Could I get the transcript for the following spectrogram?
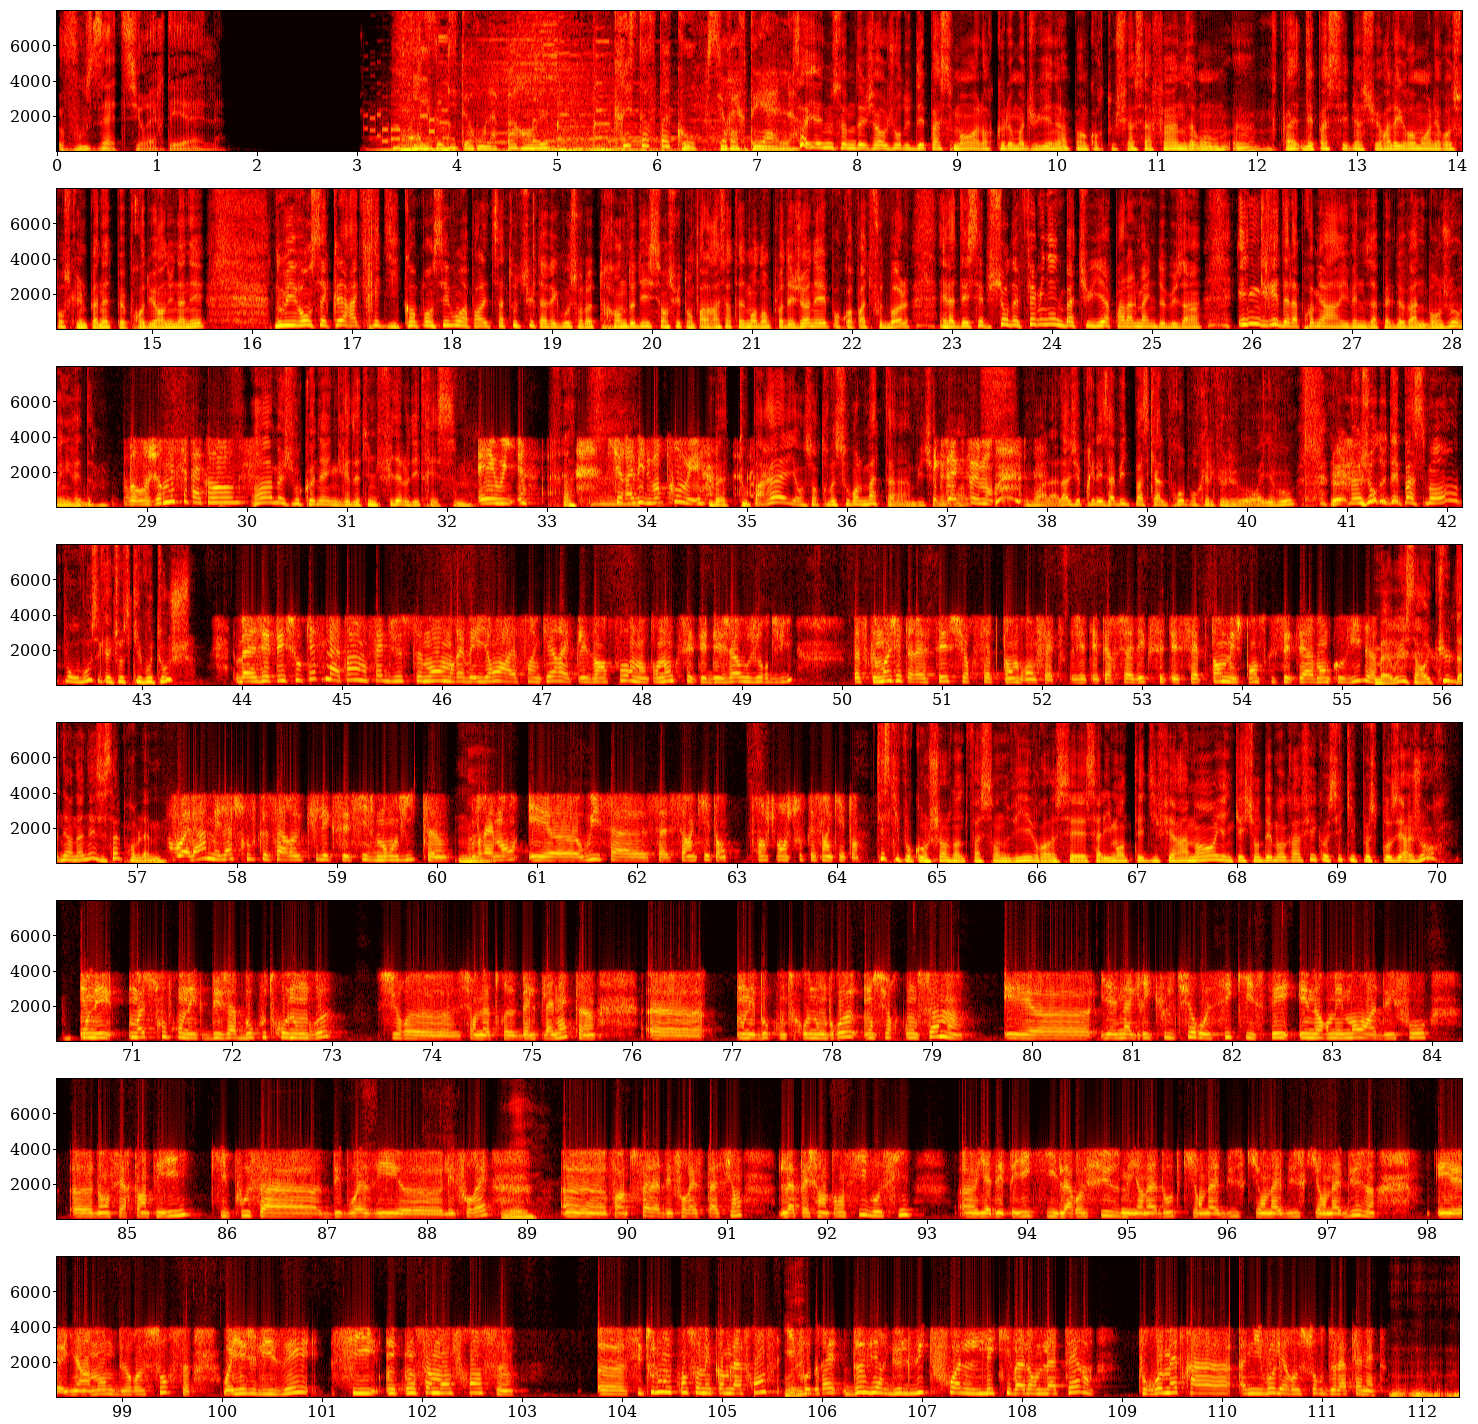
vous êtes sur RTL. Les auditeurs ont la parole. Christophe Paco sur RTL. Ça y est, nous sommes déjà au jour du dépassement, alors que le mois de juillet n'a pas encore touché à sa fin. Nous avons euh, pas- dépassé, bien sûr, allègrement les ressources qu'une planète peut produire en une année. Nous vivons, c'est clair, à crédit. Qu'en pensez-vous? On va parler de ça tout de suite avec vous sur le 3210. Ensuite, on parlera certainement d'emploi des jeunes et pourquoi pas de football. Et la déception des féminines battues hier par l'Allemagne de un. Ingrid est la première arrivée, nous appelle de Vannes. Bonjour Ingrid. Bonjour Monsieur Paco. Ah, mais je vous connais, Ingrid, vous êtes une fidèle auditrice. Eh oui, je suis ravie de vous retrouver. Ben, tout pareil, on se retrouvait souvent le matin, habituellement. hein. Exactement. Voilà, là j'ai pris les habits de Pascal Pro pour quelques jours, voyez-vous. Le, le jour du dépassement, pour vous, c'est quelque chose qui vous touche? Bah, J'étais choquée ce matin, en fait, justement, en me réveillant à 5 heures avec les infos, en entendant que c'était déjà aujourd'hui. Parce que moi, j'étais restée sur septembre, en fait. J'étais persuadée que c'était septembre, mais je pense que c'était avant Covid. Mais oui, ça recule d'année en année, c'est ça le problème. Voilà, mais là, je trouve que ça recule excessivement vite, vraiment. Et euh, oui, ça, ça, c'est inquiétant. Franchement, je trouve que c'est inquiétant. Qu'est-ce qu'il faut qu'on change dans notre façon de vivre? C'est s'alimenter différemment? Il y a une question démographique aussi qui peut se poser un jour? On est, moi, je trouve qu'on est déjà beaucoup trop nombreux sur euh, sur notre belle planète. hein. Euh, on est beaucoup trop nombreux, on surconsomme et euh, il y a une agriculture aussi qui se fait énormément à défaut euh, dans certains pays, qui pousse à déboiser euh, les forêts. Oui. Euh, Enfin, tout ça, la déforestation, la pêche intensive aussi. Euh, Il y a des pays qui la refusent, mais il y en a d'autres qui en abusent, qui en abusent, qui en abusent. Et il y a un manque de ressources. Vous voyez, je lisais, si on consomme en France, euh, si tout le monde consommait comme la France, Oui. il faudrait 2,8 fois l'équivalent de la Terre pour remettre à, à niveau les ressources de la planète.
